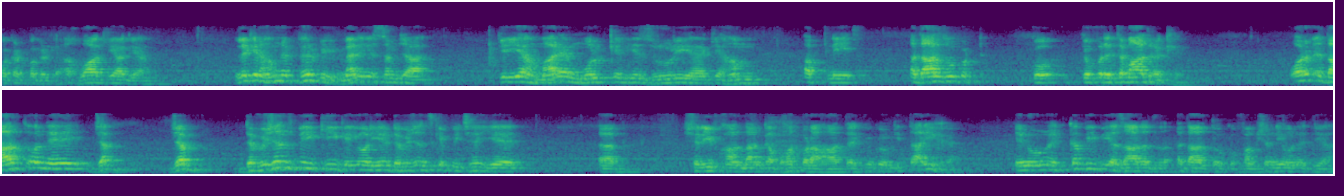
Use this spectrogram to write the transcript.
पकड़ पकड़ के अगवा किया गया। लेकिन हमने फिर भी मैंने ये समझा कि ये हमारे मुल्क के लिए ज़रूरी है कि हम अपनी अदालतों को, को, के ऊपर अतमाद रखें। और अदालतों ने जब जब डिविजन्स भी की गई और ये डिविजन्स के पीछे ये शरीफ खानदान का बहुत बड़ा हाथ है, क्योंकि उनकी तारीख है। इन्होंने कभी भी आज़ाद अदालतों को फ़ंक्शन नहीं होने दिया।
